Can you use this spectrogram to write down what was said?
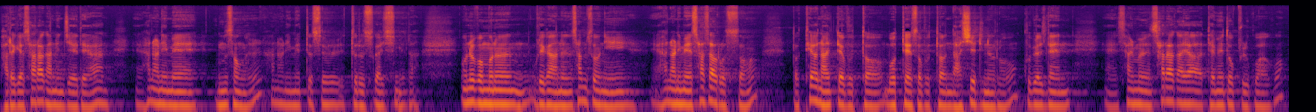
바르게 살아가는지에 대한 하나님의 음성을 하나님의 뜻을 들을 수가 있습니다. 오늘 본문은 우리가 아는 삼손이 하나님의 사사로서 또 태어날 때부터 모태에서부터 나시린으로 구별된 삶을 살아가야 됨에도 불구하고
